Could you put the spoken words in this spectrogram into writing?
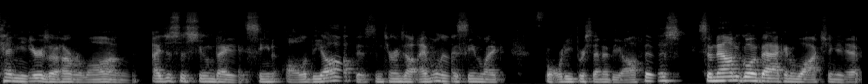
10 years or however long, I just assumed I had seen all of The Office. And turns out I've only seen like 40% of The Office. So now I'm going back and watching it.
